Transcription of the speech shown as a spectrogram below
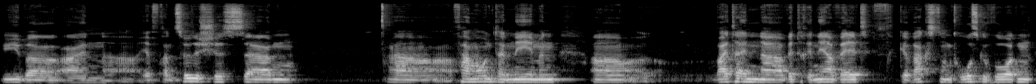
über ein äh, ja, französisches ähm, äh, Pharmaunternehmen, äh, weiter in der Veterinärwelt gewachsen und groß geworden.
